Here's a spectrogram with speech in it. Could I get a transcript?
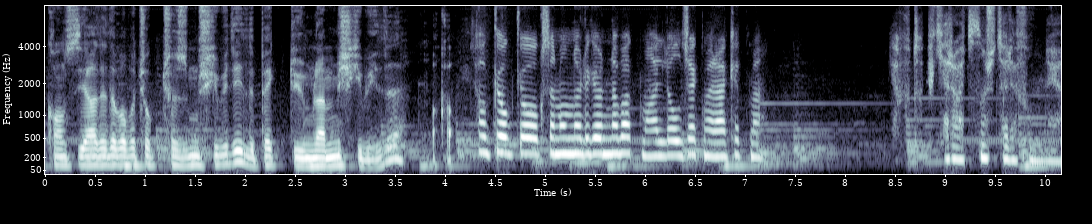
Kont Ziya dede baba çok çözülmüş gibi değildi. Pek düğümlenmiş gibiydi. Bakalım. Yok yok yok sen onları görüne bakma. Hallolacak merak etme. Ya bu da bir kere açsın şu telefonunu ya.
